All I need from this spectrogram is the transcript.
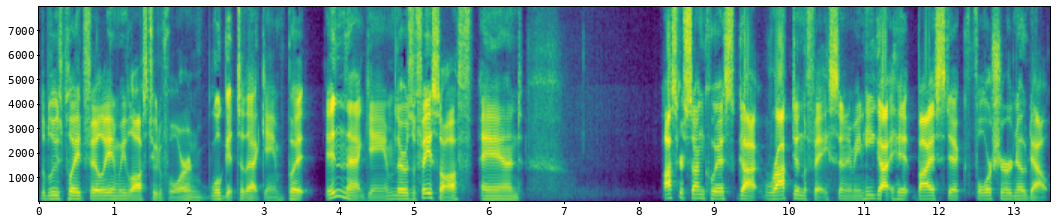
the Blues played Philly and we lost 2 to 4 and we'll get to that game. But in that game, there was a face-off and Oskar Sundqvist got rocked in the face, and I mean he got hit by a stick for sure, no doubt.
